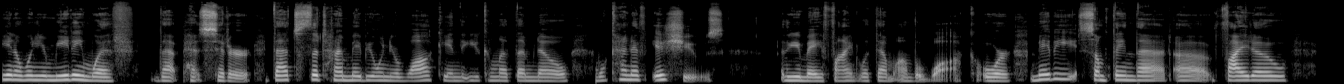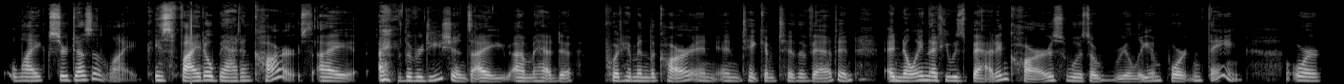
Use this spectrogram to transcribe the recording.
you know, when you're meeting with that pet sitter, that's the time maybe when you're walking that you can let them know what kind of issues you may find with them on the walk, or maybe something that uh, Fido likes or doesn't like. Is Fido bad in cars? I I the Rhodesians, I um, had to put him in the car and, and take him to the vet and, and knowing that he was bad in cars was a really important thing. Or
